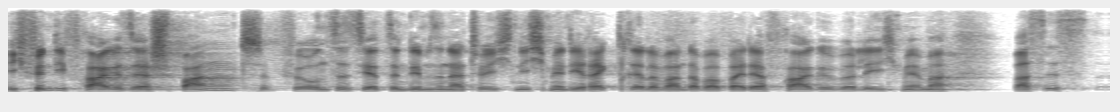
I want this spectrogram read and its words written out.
ich finde die Frage sehr spannend. Für uns ist jetzt in dem Sinne natürlich nicht mehr direkt relevant, aber bei der Frage überlege ich mir immer, was ist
